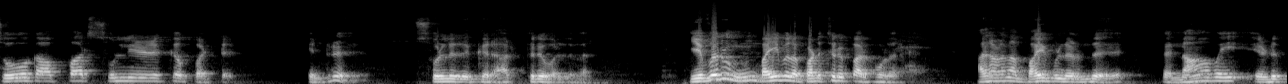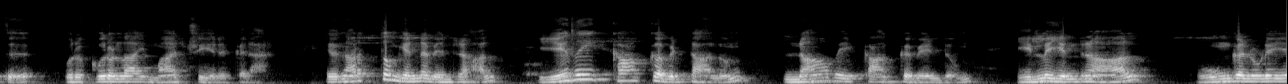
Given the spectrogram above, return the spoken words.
சோகாப்பார் சொல்லிழுக்கப்பட்டு என்று சொல்லியிருக்கிறார் திருவள்ளுவர். இவரும் பைபிளை படிச்சிருப்பார் போல இருக்கு. அதனால தான் பைபிள்ல இருந்து இந்த நாவை எடுத்து ஒரு குரலாய் மாற்றி இருக்கிறார். இதன் அர்த்தம் என்னவென்றால் எதை காக்க விட்டாலும் நாவை காக்க வேண்டும். இல்லை என்றால் உங்களுடைய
